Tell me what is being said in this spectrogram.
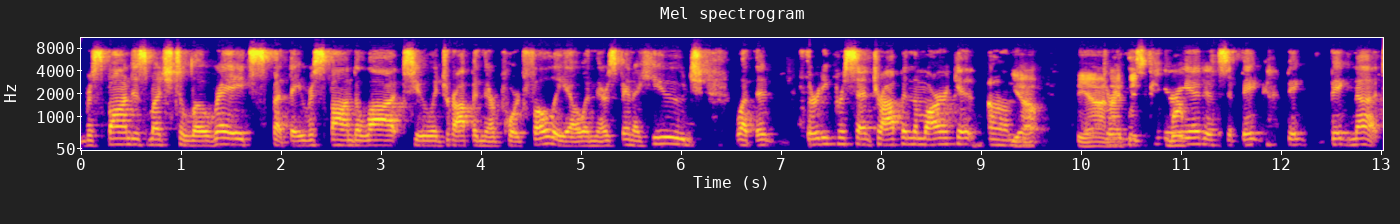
respond as much to low rates, but they respond a lot to a drop in their portfolio. And there's been a huge, what, the 30% drop in the market. Um, yeah. Yeah. During this period is a big, big, big nut.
